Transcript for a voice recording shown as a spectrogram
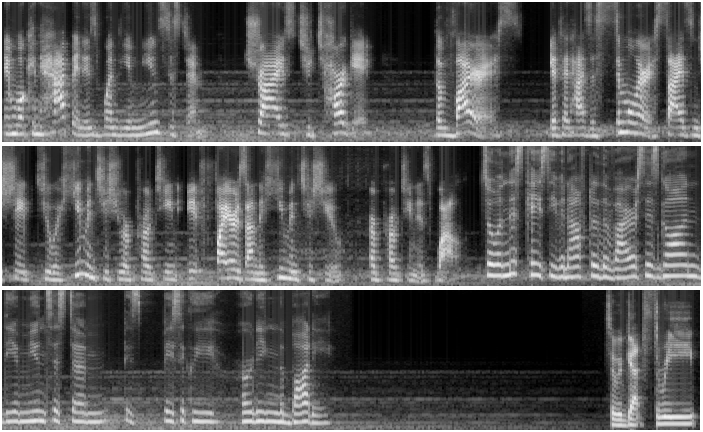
And what can happen is when the immune system tries to target the virus, if it has a similar size and shape to a human tissue or protein, it fires on the human tissue or protein as well. So, in this case, even after the virus is gone, the immune system is basically hurting the body. So we've got three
